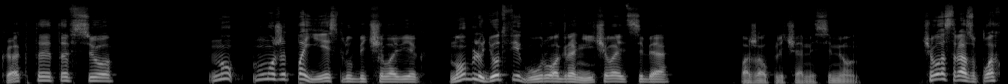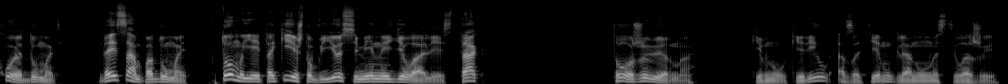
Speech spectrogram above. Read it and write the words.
Как-то это все...» «Ну, может, поесть любит человек, но блюдет фигуру, ограничивает себя», — пожал плечами Семен. «Чего сразу плохое думать? Да и сам подумай, кто мы ей такие, чтобы в ее семейные дела лезть, так? Тоже верно, кивнул Кирилл, а затем глянул на стеллажи.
